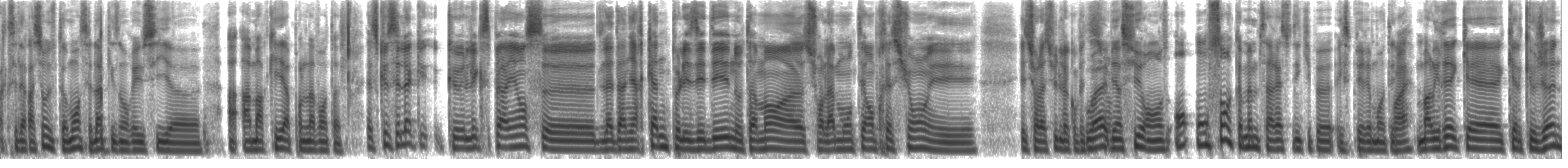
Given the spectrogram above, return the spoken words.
accélération justement, c'est là qu'ils ont réussi euh, à, à marquer, à prendre l'avantage. Est-ce que c'est là que, que l'expérience euh, de la dernière canne peut les aider, notamment euh, sur la montée en pression et, et sur la suite de la compétition Ouais, bien sûr. On, on- on sent quand même que ça reste une équipe euh, expérimentée. Ouais. Malgré que- quelques jeunes,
